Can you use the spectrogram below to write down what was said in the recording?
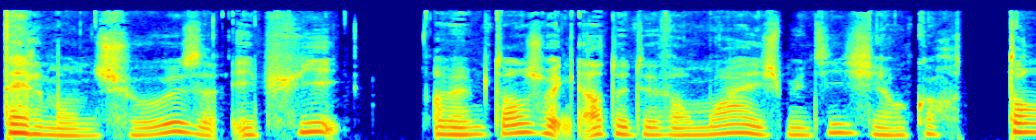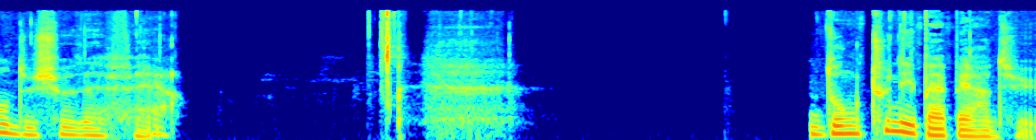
tellement de choses et puis en même temps je regarde devant moi et je me dis j'ai encore tant de choses à faire. Donc tout n'est pas perdu.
